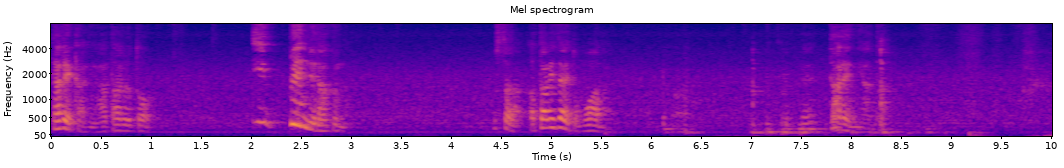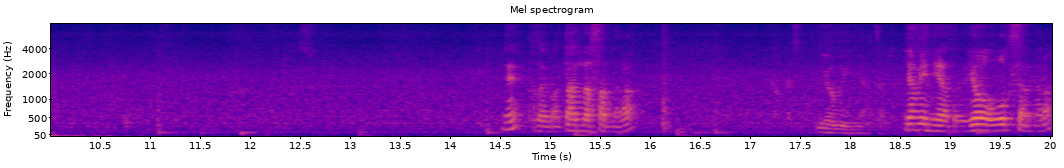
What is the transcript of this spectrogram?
誰かに当たるといっぺんで楽になるそしたら当たりたいと思わない、ね、誰に当たる。ね、例えば旦那さんなら。嫁に当たる。嫁に当たる。よ奥さんなら。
